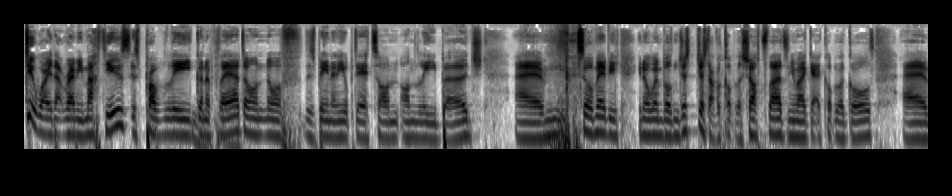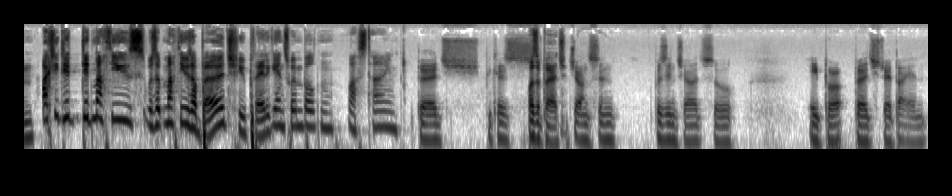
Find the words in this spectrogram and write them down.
do worry that Remy Matthews is probably going to play. I don't know if there's been any updates on, on Lee Burge. Um, so maybe you know Wimbledon just just have a couple of shots, lads, and you might get a couple of goals. Um, actually, did did Matthews was it Matthews or Burge who played against Wimbledon last time? Burge because was it Burge Johnson was in charge, so he brought Burge straight back in.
